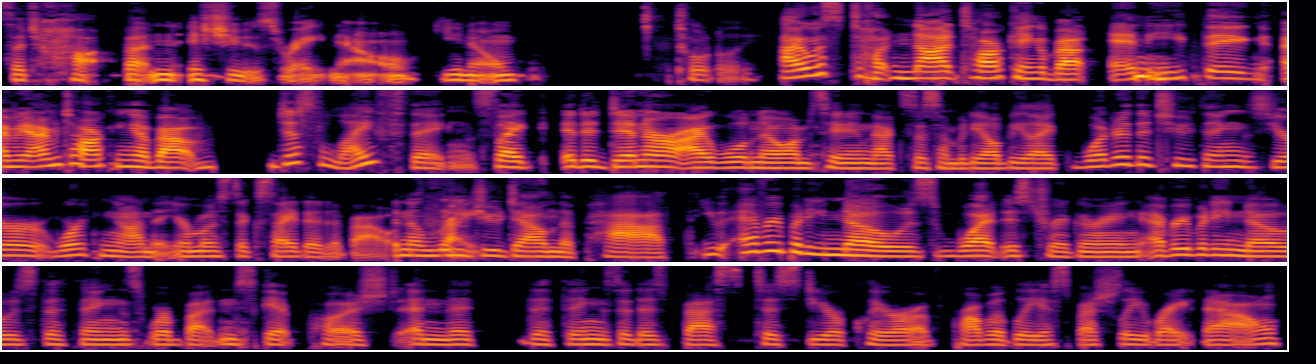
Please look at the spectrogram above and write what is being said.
such hot button issues right now, you know. Totally. I was ta- not talking about anything. I mean, I'm talking about just life things. Like at a dinner, I will know I'm sitting next to somebody. I'll be like, "What are the two things you're working on that you're most excited about?" And it'll Right. lead you down the path. You, everybody knows what is triggering. Everybody knows the things where buttons get pushed and the the things that is best to steer clear of. Probably, especially right now.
